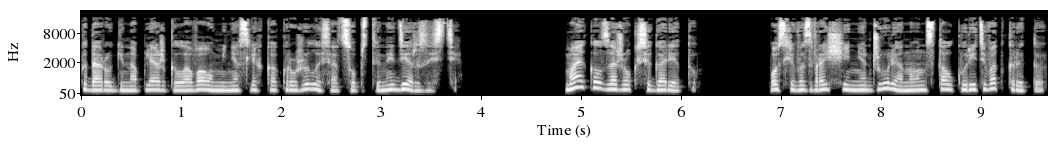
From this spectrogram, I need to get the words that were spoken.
По дороге на пляж голова у меня слегка кружилась от собственной дерзости. Майкл зажег сигарету. После возвращения Джулиана он стал курить в открытую,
